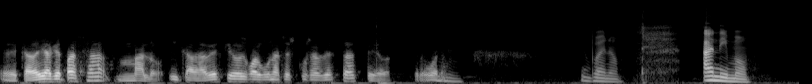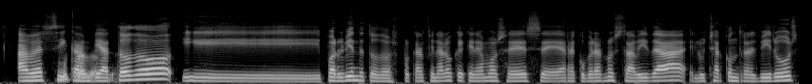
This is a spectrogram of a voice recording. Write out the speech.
eh, cada día que pasa, malo. Y cada vez que oigo algunas excusas de estas, peor. Pero bueno, Mm. Bueno, ánimo. A ver si Muchas cambia gracias. todo y por el bien de todos, porque al final lo que queremos es eh, recuperar nuestra vida, eh, luchar contra el virus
